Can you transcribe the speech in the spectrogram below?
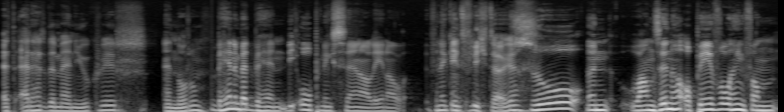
het ergerde mij nu ook weer enorm. Beginnen bij het begin, die openingsscène alleen al. Vind ik In het vliegtuig, hè. zo een waanzinnige opeenvolging van...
